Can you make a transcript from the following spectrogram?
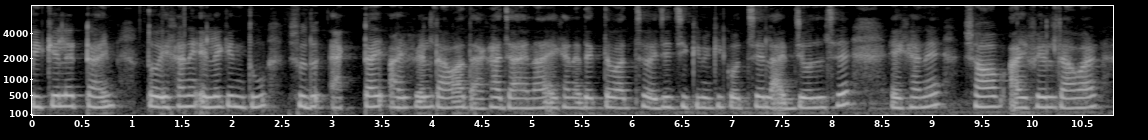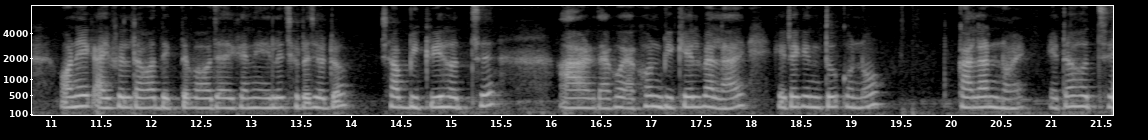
বিকেলের টাইম তো এখানে এলে কিন্তু শুধু একটাই আইফেল টাওয়ার দেখা যায় না। এখানে দেখতে পাচ্ছ এই যে ঝিকিমিকি করছে লাইট জ্বলছে। এখানে সব আইফেল টাওয়ার অনেক আইফেল টাওয়ার দেখতে পাওয়া যায়। এখানে এলে ছোট ছোট সব বিক্রি হচ্ছে। আর দেখো, এখন বিকেলবেলায় এটা কিন্তু কোনো কালার নয়। এটা হচ্ছে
